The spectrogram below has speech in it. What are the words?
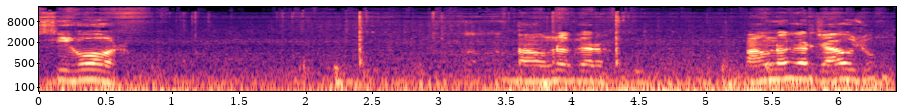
સિહોર. ભાવનગર. ભાવનગર જાઉં છું.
